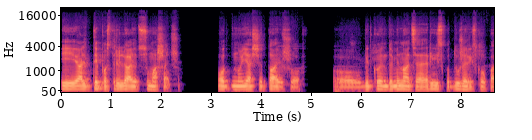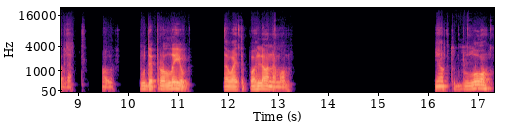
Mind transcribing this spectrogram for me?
І альти постріляють сумасшедше. От, ну я вважаю, що біткоін домінація різко, дуже різко впаде. О, буде пролив. Давайте поглянемо. Як тут було.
